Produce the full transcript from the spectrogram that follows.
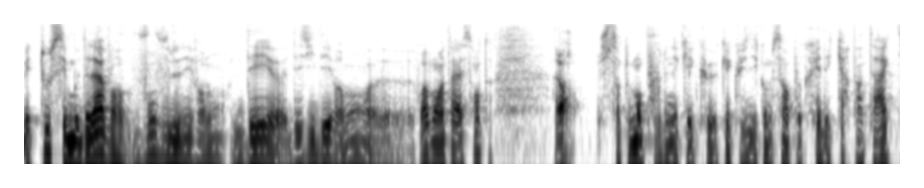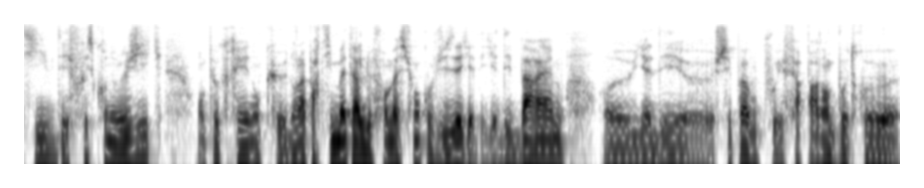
Mais tous ces modèles-là vont, vous donner vraiment des, euh, idées vraiment, vraiment intéressantes. Alors, simplement pour vous donner quelques, idées comme ça, on peut créer des cartes interactives, des frises chronologiques, on peut créer donc euh, dans la partie matériel de formation, comme je disais, il y a des, barèmes, il y a des, je sais pas, vous pouvez faire par exemple votre,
